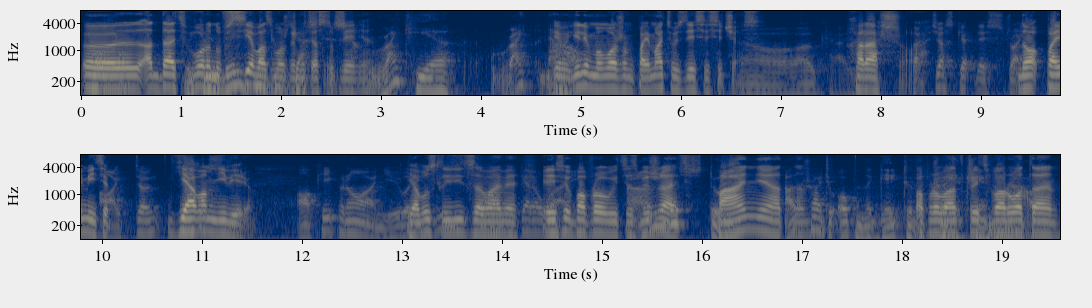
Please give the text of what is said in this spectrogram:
э, отдать Ворону все возможные пути отступления. Или мы можем поймать его здесь и сейчас. Oh. Хорошо. Но поймите, я вам не верю. Я буду следить за вами, если вы попробуете сбежать. Понятно. Попробую открыть ворота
